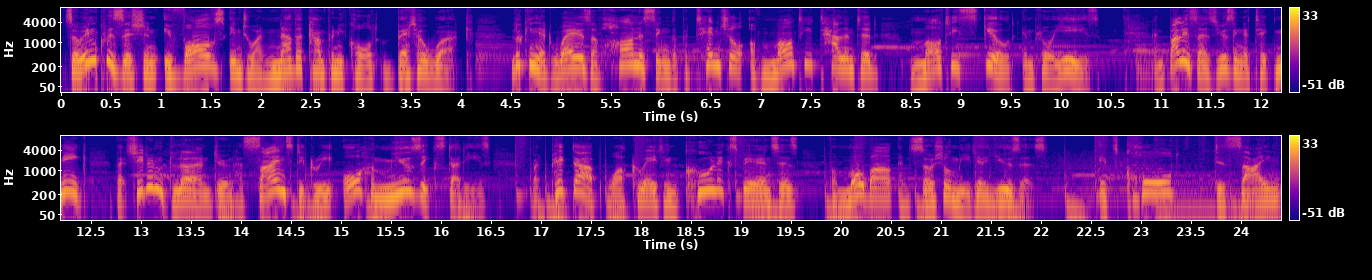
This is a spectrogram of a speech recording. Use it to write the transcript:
So Inquisition evolves into another company called Better Work, looking at ways of harnessing the potential of multi talented, multi skilled employees. And Palesa is using a technique that she didn't learn during her science degree or her music studies, but picked up while creating cool experiences for mobile and social media users. It's called design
